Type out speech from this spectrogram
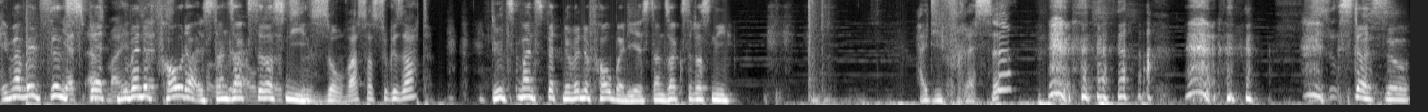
Immer willst du ins Jetzt Bett. Nur wenn eine Frau da ist, dann sagst du das nie. So, was hast du gesagt? Du willst immer ins Bett, nur wenn eine Frau bei dir ist, dann sagst du das nie. Halt die Fresse? Ist das so?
